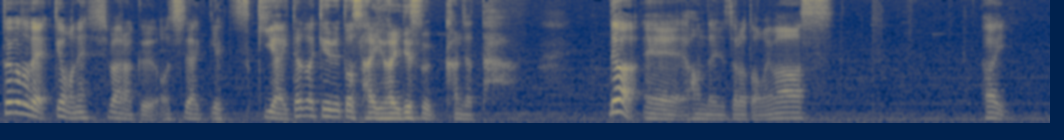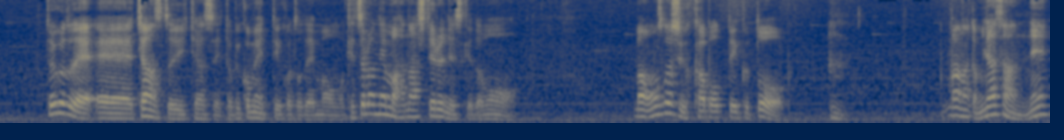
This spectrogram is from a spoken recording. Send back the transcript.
ということで、今日もね、しばらくお付き合いいただけると幸いです。噛んじゃった。では、えー、本題に移ろうと思います。はい。ということで、えーチャンスというチャンスに飛び込めっていうことで、まあ、結論ね、まあ、話してるんですけども、まあ、もう少し深掘っていくと、まあ、なんか皆さんね、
